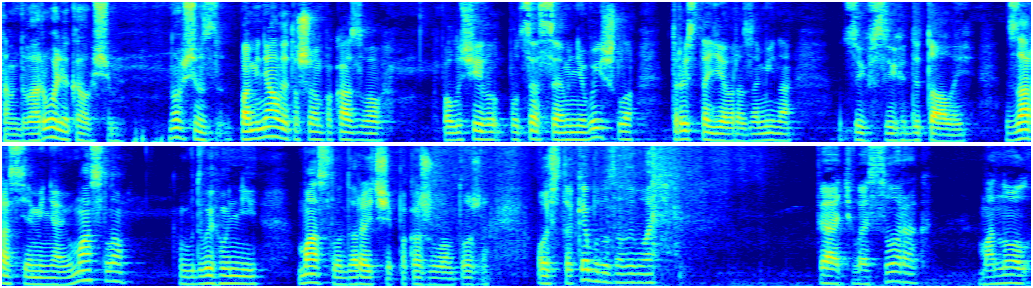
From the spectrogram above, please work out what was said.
там два ролика, в общем. Ну, в общем, поміняли те, що я вам показував. Получив, по це все мені вийшло 300 євро заміна цих всіх деталей. Зараз я міняю масло в двигуні. Масло, до речі, покажу вам теж. Ось таке буду заливати. 5В40 Manol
